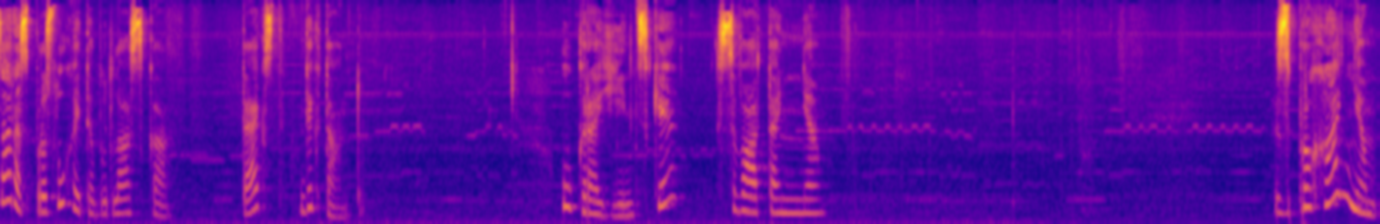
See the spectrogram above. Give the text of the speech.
Зараз прослухайте, будь ласка, текст диктанту. Українське сватання. З проханням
